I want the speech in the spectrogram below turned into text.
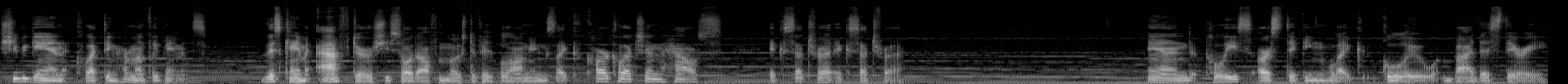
She began collecting her monthly payments. This came after she sold off most of his belongings, like car collection, house, etc., etc. And police are sticking like glue by this theory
